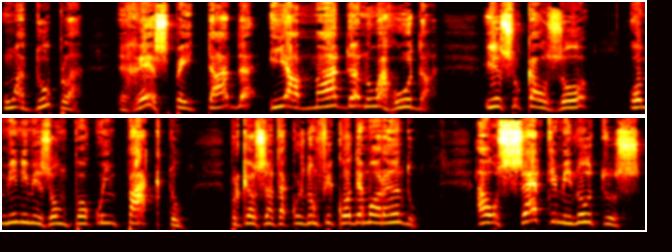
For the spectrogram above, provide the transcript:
uma dupla respeitada e amada no Arruda. Isso causou ou minimizou um pouco o impacto, porque o Santa Cruz não ficou demorando. Aos sete minutos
